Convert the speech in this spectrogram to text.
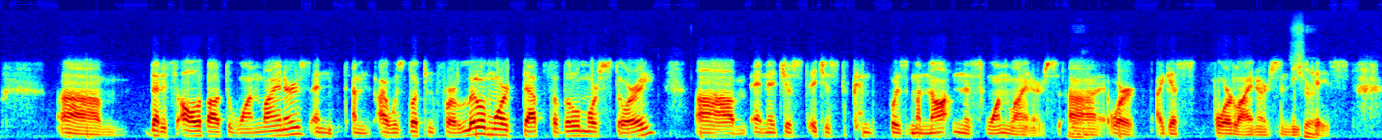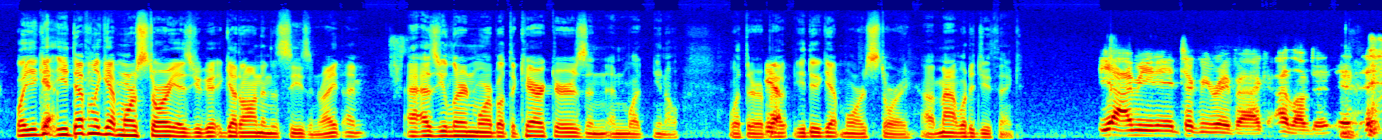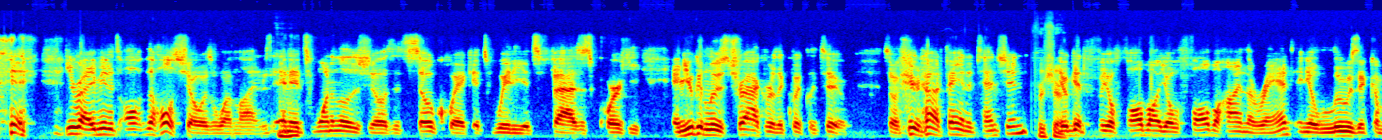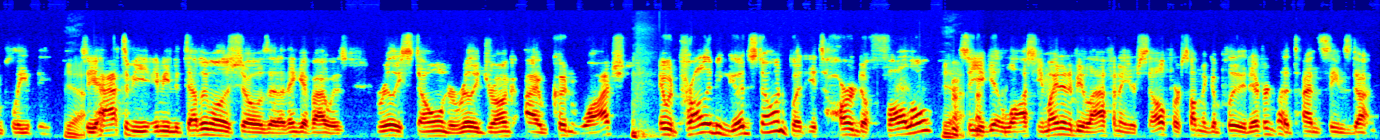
um, that it's all about the one-liners, and I'm, I was looking for a little more depth, a little more story, um, and it just it just con- was monotonous one-liners, uh, or I guess four-liners in each Sure. case. Well, you get you definitely get more story as you get, on in the season, right? I'm, as you learn more about the characters and, and what you know what they're Yeah. about, you do get more story. Uh, Matt, what did you think? Yeah, I mean, it took me right back. I loved it. it you're right. I mean, it's all the whole show is one liners, and Mhm. it's one of those shows. It's so quick, it's witty, it's fast, it's quirky, and you can lose track really quickly too. So if you're not paying attention, For sure. you'll get you'll fall ball, you'll fall behind the rant, and you'll lose it completely. Yeah. So you have to be. I mean, it's definitely one of those shows that I think if I was really stoned or really drunk, I couldn't watch. it would probably be good stoned, but it's hard to follow. Yeah. So you get lost. You might end up be laughing at yourself or something completely different by the time the scene's done.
